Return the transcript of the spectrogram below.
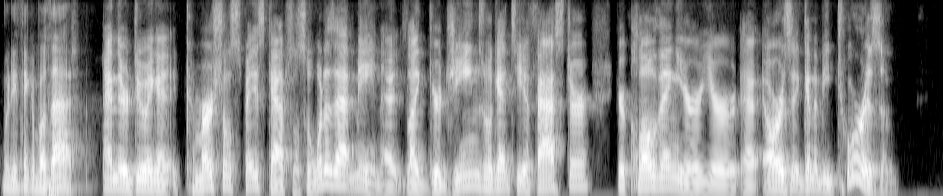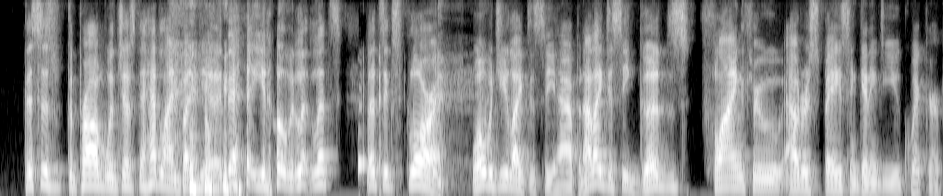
What do you think about that? And they're doing a commercial space capsule. So what does that mean? Uh, like your jeans will get to you faster, your clothing, your your, uh, or is it going to be tourism? This is the problem with just the headline. But uh, you know, let, let's let's explore it. What would you like to see happen? I like to see goods flying through outer space and getting to you quicker.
